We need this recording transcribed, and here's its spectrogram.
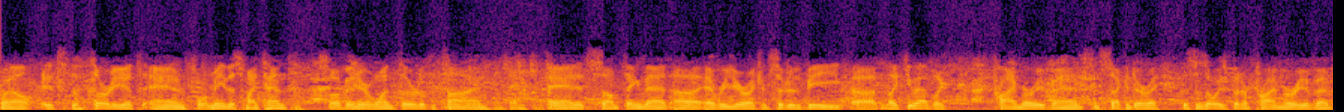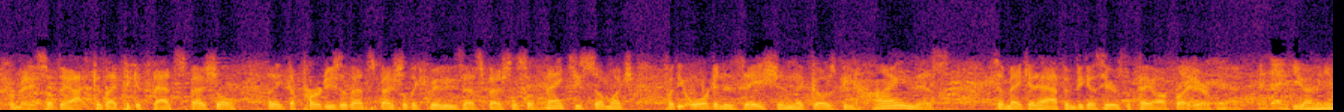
Well, it's the 30th, and for me, this is my 10th. So I've been here one third of the time. And thank you. And it's something that uh, every year I consider to be uh, like you have like primary events and secondary. This has always been a primary event for me. Something because I, think it's that special. I think the Purdy's are that special. The community's that special. So thank you so much for the organization that goes behind this to make it happen. Because here's the payoff right here. Yeah, and thank you. I mean, you,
